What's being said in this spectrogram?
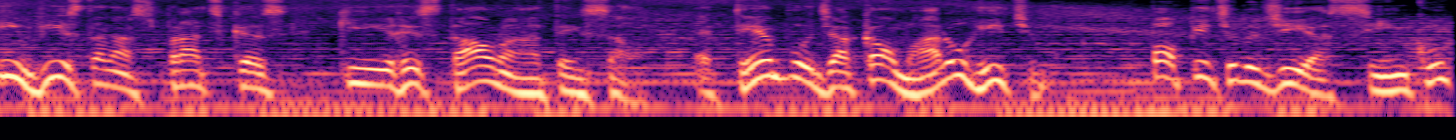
Invista nas práticas que restauram a atenção. É tempo de acalmar o ritmo. Palpite do dia 5,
